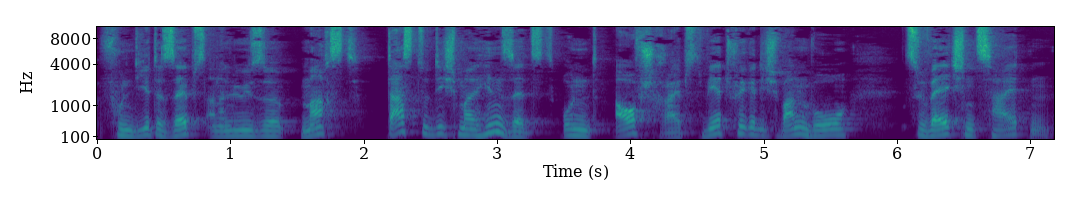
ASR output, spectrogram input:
fundierte Selbstanalyse machst, dass du dich mal hinsetzt und aufschreibst, wer triggert dich wann, wo, zu welchen Zeiten.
